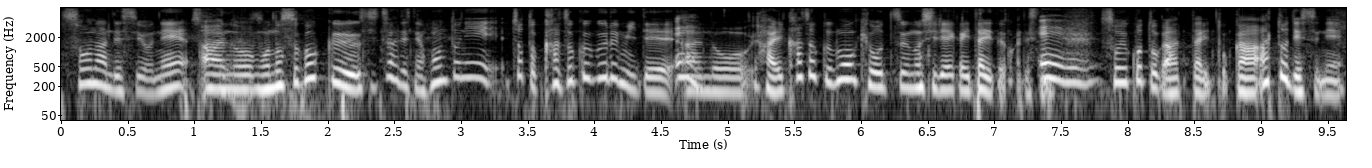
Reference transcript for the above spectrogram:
そうなんですよね。あのものすごく実はですね本当にちょっと家族ぐるみで、あのはい、家族も共通の知り合いがいたりとかですね、そういうことがあったりとかあとですね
